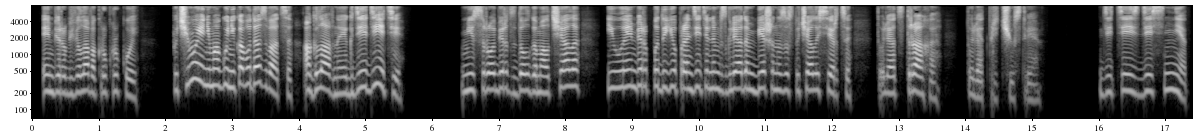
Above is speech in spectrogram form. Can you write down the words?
— Эмбер обвела вокруг рукой. «Почему я не могу никого дозваться? А главное, где дети?» Мисс Робертс долго молчала, и у Эмбер под ее пронзительным взглядом бешено застучало сердце, то ли от страха, то ли от предчувствия. «Детей здесь нет»,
